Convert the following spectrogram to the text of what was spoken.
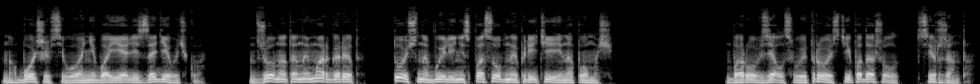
но больше всего они боялись за девочку. Джонатан и Маргарет точно были не способны прийти ей на помощь. Баро взял свою трость и подошел к сержанту.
